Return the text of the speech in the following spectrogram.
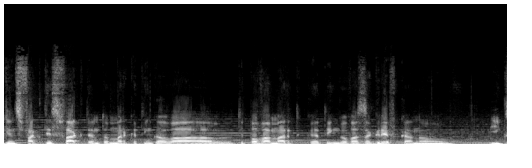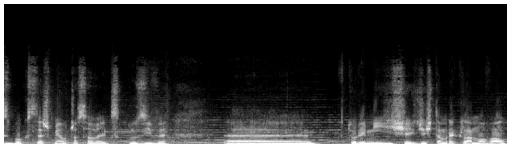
więc fakt jest faktem, to marketingowa, typowa marketingowa zagrywka. No, Xbox też miał czasowe ekskluzywy, e, którymi się gdzieś tam reklamował.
